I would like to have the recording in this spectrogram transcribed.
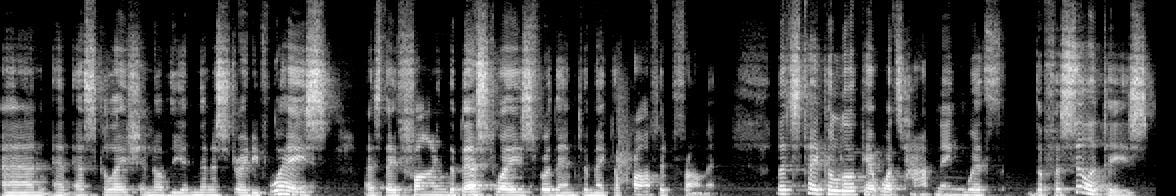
and an escalation of the administrative waste as they find the best ways for them to make a profit from it. Let's take a look at what's happening with the facilities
